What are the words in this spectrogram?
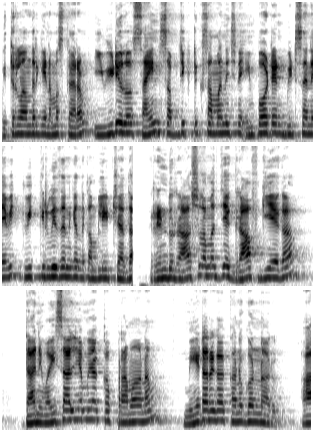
మిత్రులందరికీ నమస్కారం. ఈ వీడియోలో సైన్స్ సబ్జెక్టుకి సంబంధించిన ఇంపార్టెంట్ బిట్స్ అనేవి క్విక్ రివిజన్ కింద కంప్లీట్ చేద్దాం. రెండు రాశుల మధ్య గ్రాఫ్ గీయగా దాని వైశాల్యం యొక్క ప్రమాణం మీటర్గా కనుగొన్నారు. ఆ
